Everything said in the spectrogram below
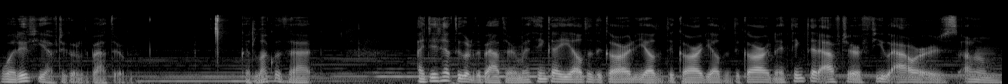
What if you have to go to the bathroom? Good luck with that. I did have to go to the bathroom. I think I yelled at the guard, yelled at the guard, yelled at the guard. And I think that after a few hours, um,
